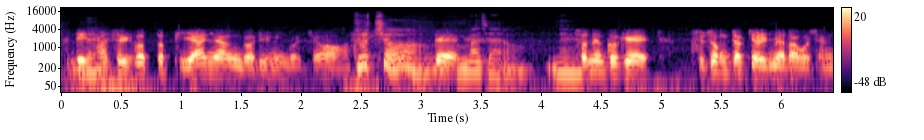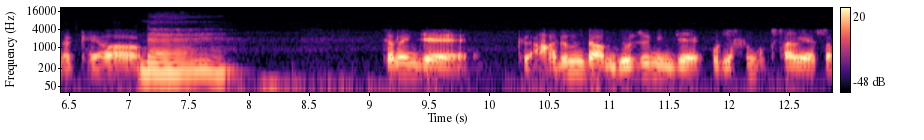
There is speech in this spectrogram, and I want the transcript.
근데 네. 사실 그것도 비아냥거리는 거죠. 그렇죠. 네. 맞아요. 네. 저는 그게 부정적 열매라고 생각해요. 네. 저는 이제 그 아름다움 요즘 이제 우리 한국 사회에서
